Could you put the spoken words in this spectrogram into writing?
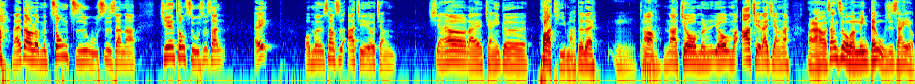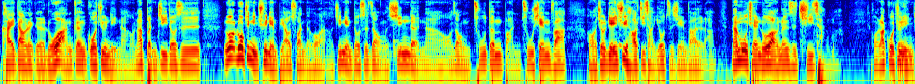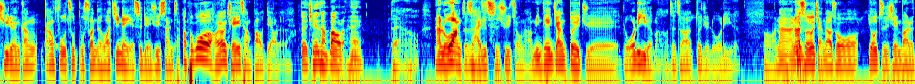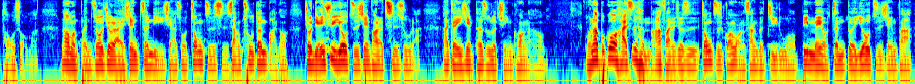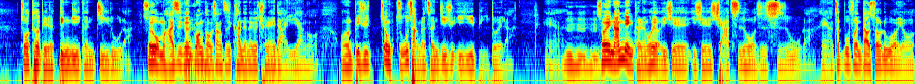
好，来到了我们中职五四三啦。今天中职五四三，哎，我们上次阿杰有讲，想要来讲一个话题嘛，对不对？嗯，啊，那就我们由我们阿杰来讲了。然后上次我们明灯五四三有开到那个罗昂跟郭俊霖啊，那本季都是，如果郭俊霖去年不要算的话，今年都是这种新人啊，哦，这种初登板、初先发，哦，就连续好几场优质先发的啦。那目前罗昂认是七场嘛，哦，那郭俊霖去年刚刚复出不算的话，今年也是连续三场啊，不过好像前一场爆掉了啦。对，前一场爆了，嘿。对啊，那罗网则是还是持续中了，明天将对决罗莉了嘛？这周要对决罗莉了。哦，那那时候有讲到说优质先发的投手嘛，那我们本周就来先整理一下说中职史上初登板哦，就连续优质先发的次数啦，那跟一些特殊的情况啊哦。哦，那不过还是很麻烦的，就是中职官网上的记录哦，并没有针对优质先发做特别的定义跟记录啦，所以我们还是跟光头上次看的那个全垒打一样哦，我们必须用主场的成绩去一一比对啦。哎呀，嗯嗯嗯，所以难免可能会有一些一些瑕疵或者是失误啦。哎呀，这部分到时候如果有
